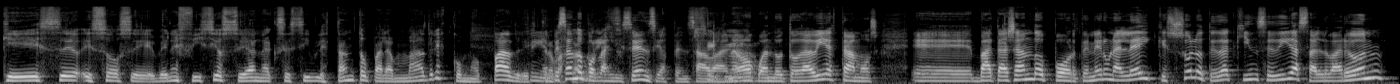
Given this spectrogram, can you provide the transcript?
que esos eh, beneficios sean accesibles tanto para madres como padres. empezando por las licencias, pensaba, ¿no? Cuando todavía estamos eh, batallando por tener una ley que solo te da 15 días al varón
